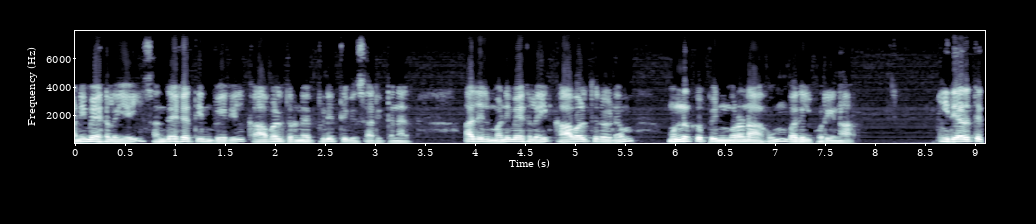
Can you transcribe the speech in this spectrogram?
மணிமேகலையை சந்தேகத்தின் பேரில் காவல்துறையினர் பிடித்து விசாரித்தனர். அதில் மணிமேகலை காவல்துறையிடம் முன்னுக்கு பின் முரணாகவும் பதில் கூறினார். இதையடுத்து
